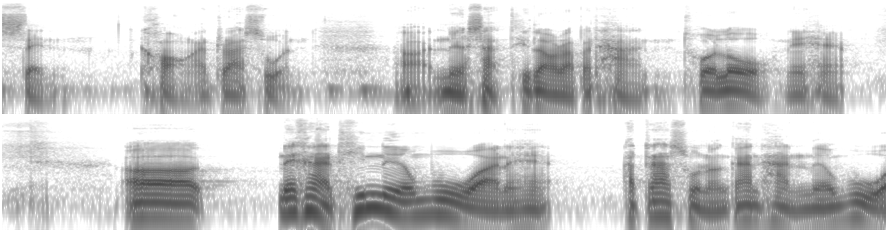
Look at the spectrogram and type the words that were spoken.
33%ของอัตราส่วนเนื้อสัตว์ที่เรารับประทานทั่วโลกนะฮะในขณะที่เนื้อวัวนะฮะอัตราส่วนของการทานเนื้อวัว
